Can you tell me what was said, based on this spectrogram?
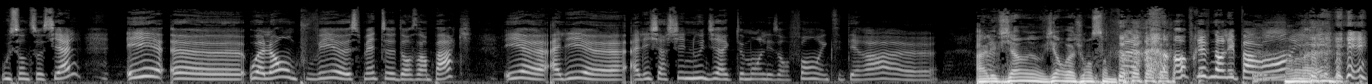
ou centre social, et euh, ou alors on pouvait euh, se mettre dans un parc et euh, aller, euh, aller chercher nous directement les enfants, etc. Allez, viens, viens, on va jouer ensemble. voilà, en prévenant les parents, Ouais.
